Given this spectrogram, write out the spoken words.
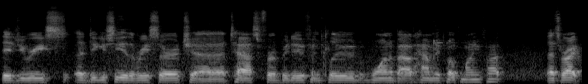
Did you re- uh, did you see the research uh, task for Bidoof include one about how many Pokemon you fought? That's right.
